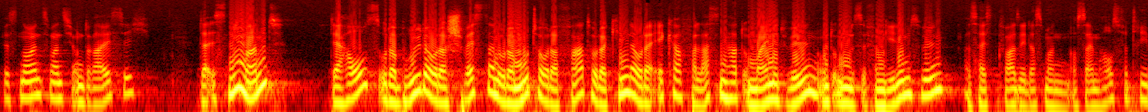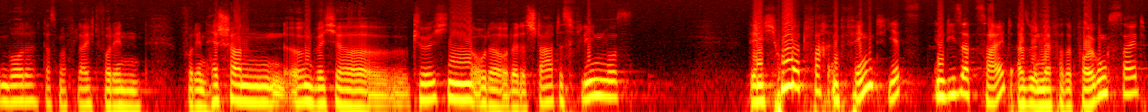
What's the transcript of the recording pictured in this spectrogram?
Vers 29 und 30, da ist niemand, der Haus oder Brüder oder Schwestern oder Mutter oder Vater oder Kinder oder Äcker verlassen hat um meinetwillen und um des Evangeliums willen. Das heißt quasi, dass man aus seinem Haus vertrieben wurde, dass man vielleicht vor den, vor den Häschern irgendwelcher Kirchen oder, oder des Staates fliehen muss der mich hundertfach empfängt, jetzt in dieser Zeit, also in der Verfolgungszeit,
